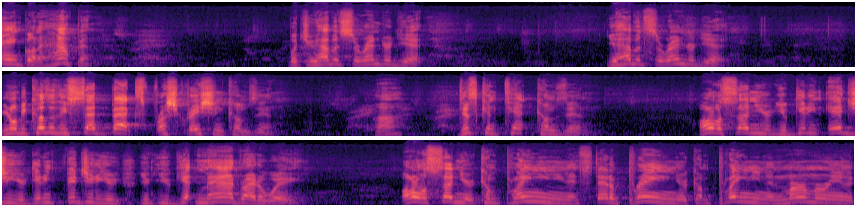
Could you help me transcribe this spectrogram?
ain't going to happen. But you haven't surrendered yet. You haven't surrendered yet. You know, because of these setbacks, frustration comes in. Huh? Discontent comes in. All of a sudden, you're, you're getting edgy, you're getting fidgety, you you you get mad right away. All of a sudden, you're complaining instead of praying. You're complaining and murmuring,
